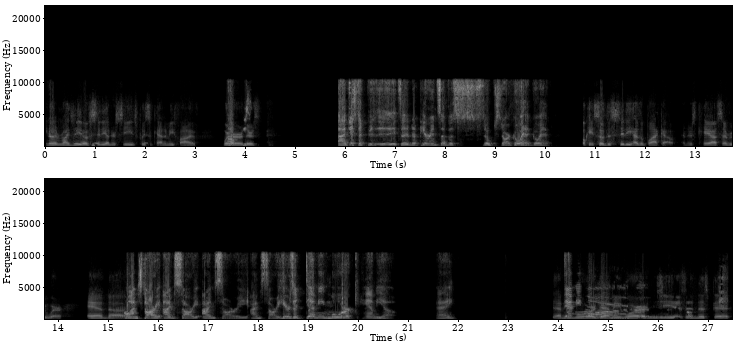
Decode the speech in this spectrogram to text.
You know, it reminds me of City Under Siege, Police Academy Five, where this- there's Uh, just a, it's an appearance of a soap star. Go ahead, go ahead. okay, so the city has a blackout and there's chaos everywhere, and uh, Oh, I'm sorry. I'm sorry. I'm sorry. I'm sorry. Here's a Demi Moore cameo. Okay. Demi, Demi Moore, Demi Moore! Moore, she is in this bit.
